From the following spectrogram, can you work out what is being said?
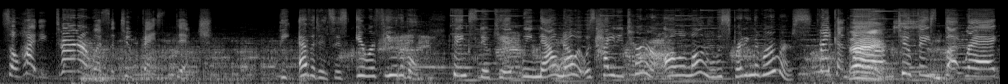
So Heidi Turner was the two-faced bitch. The evidence is irrefutable. Thanks, new kid. We now know it was Heidi Turner all along who was spreading the rumors. Freaking Thanks. Two-faced butt rag!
